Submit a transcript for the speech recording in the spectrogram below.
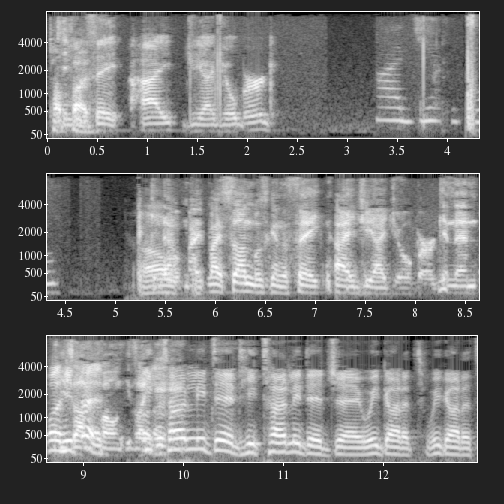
top Can you say hi, GI Joe Berg? Oh, my, my son was gonna say hi, GI Joe Berg, and then Well, he he's on the phone. He's like, he totally did. He totally did, Jay. We got it. We got it.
